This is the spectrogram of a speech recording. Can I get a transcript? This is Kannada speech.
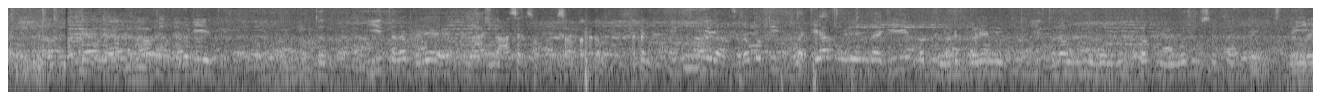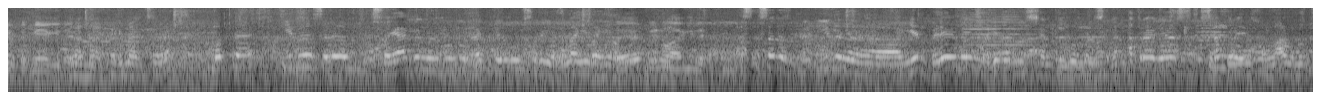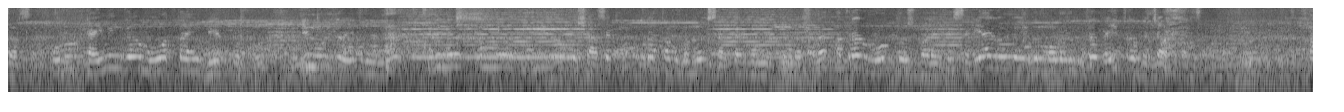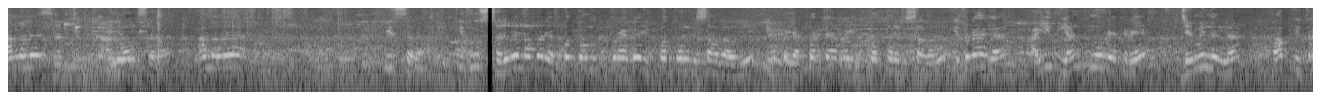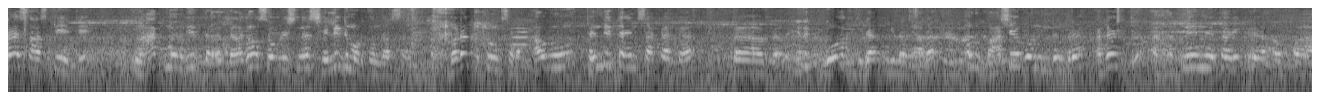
ಈ ಥರ ಬೆಳೆ ನಾಶ ಇದು ಇದಾದ ಸರ್ ಮತ್ತು ಈ ಅತಿಯಾದ ಮಳೆಯಿಂದಾಗಿ ಮತ್ತು ನಡುಕ್ ಬೆಳೆ ನಿಂತು ಈ ಥರ ಒಂದು ಬಂದು ಕಬ್ಬು ಓದು ಸಹಿತ ಕಡಿಮೆ ಆಗಿದೆ. ಕಡಿಮೆ ಆಗ್ತದೆ. ಮತ್ತು ಇದು ಸರ ಸೋಯಾಬೀನ್ ಇರ್ಬೋದು ಹತ್ತಿ ಇರ್ಬೋದು ಸರ್ ಎಲ್ಲ ಇದಾಗಿದೆ. ಸರ್ ಇದು ಏನು ಬೆಳೆ ಮೇಲೆ ಮಾಡಿರೋದು ಸೆಂಟ್ರಲ್ ಗೌರ್ಮೆಂಟ್ ಸರ್ ಅದ್ರಾಗ ಸಣ್ಣ ರೈತರು ಭಾಳ ಉಳಿತಾರೆ ಸರ್. ಅವರು ಟೈಮಿಂಗ್ ಮೂವತ್ತೈದು ಡೇಟ್ ಕೊಟ್ಟು ಇನ್ನು ಉಳಿದ ರೈತರು ಶಾಸಕರು ಕೂಡ ತಮ್ಮ ಗಮನಕ್ಕೆ ಸರ್ಕಾರ ತಂದ ಸರ್ ಅದ್ರಾಗ ಲೋಕ ದೋಷ ಭಾಳ ಐತಿ ಸರಿಯಾಗಿ ಒಮ್ಮೆ ಇದನ್ನು ಮಾಡೋದ್ರಿಂದ ರೈತರ ಬಚಾವ್ ಆಮೇಲೆ ಇದು ಒಂದು ಸರ. ಆಮೇಲೆ ಇದು ಸರ್ ಇದು ಸರ್ವೆ ನಂಬರ್ ಎಪ್ಪತ್ತೊಂದರಾಗ ಇಪ್ಪತ್ತೊಂದು ದಿವಸ ಅದಾವ ರೀ. ಇಪ್ಪ ಎಪ್ಪತ್ತೆರಡರ ಇಪ್ಪತ್ತೊಂದು ದಿವಸ ಅದಾವು. ಇದ್ರಾಗ ಐದು ಎಂಟುನೂರು ಎಕರೆ ಜಮೀನನ್ನು ಪಾಪ ಇತರ ಆಸ್ತಿ ಐತಿ. ನಾಲ್ಕು ಮಂದಿ ಬೆಳಗಾವಿ ಸಬ್ ಡಿವಿಷನ್ ಸೆಲಿಡ್ ಮಾಡ್ಕೊಂಡಾರ ಸರ್. ಬಡ ಕುಟುಂಬ ಸರ್. ಅವರು ತಂದೆ ತಾಯಿನ ಸಾಕಾಕ ಇದಕ್ಕೆ ಗೋವಾಕ್ಕೆ ದುಡ್ಯಾಕೆ ಹೋಗಿದ್ದಾರೆ ಸರ್. ಅವ್ರ ಭಾಷೆ ಬಂದ್ರೆ ಆಗಸ್ಟ್ ಹದಿನೈದನೇ ತಾರೀಕು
